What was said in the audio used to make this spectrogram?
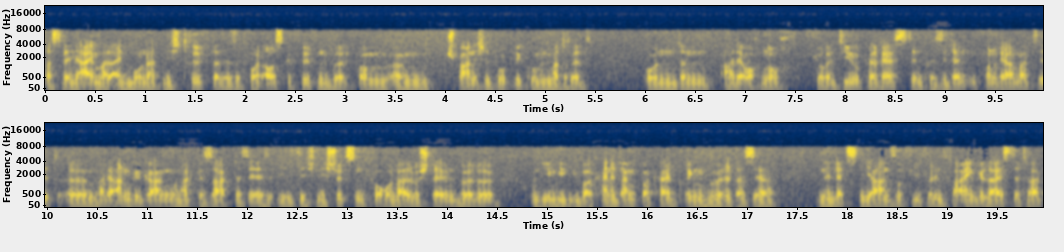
dass wenn er einmal einen Monat nicht trifft, dass er sofort ausgepfiffen wird vom ähm, spanischen Publikum in Madrid. Und dann hat er auch noch Florentino Perez, den Präsidenten von Real Madrid, ähm, hat er angegangen und hat gesagt, dass er sich nicht schützend vor Ronaldo stellen würde und ihm gegenüber keine Dankbarkeit bringen würde, dass er in den letzten Jahren so viel für den Verein geleistet hat.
